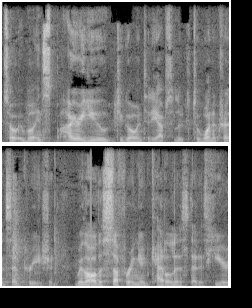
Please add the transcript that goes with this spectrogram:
So it will inspire you to go into the absolute, to want to transcend creation, with all the suffering and catalyst that is here.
